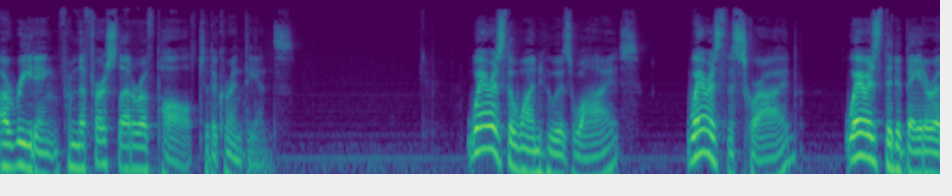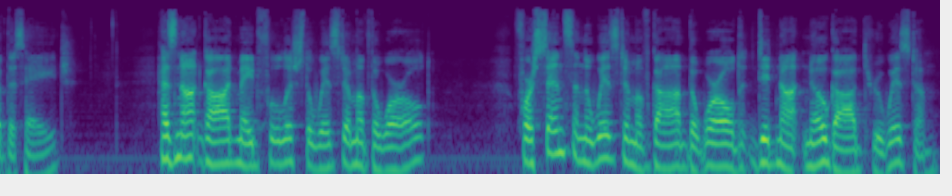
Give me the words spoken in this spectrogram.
A reading from the first letter of Paul to the Corinthians. Where is the one who is wise? Where is the scribe? Where is the debater of this age? Has not God made foolish the wisdom of the world? For since in the wisdom of God the world did not know God through wisdom,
